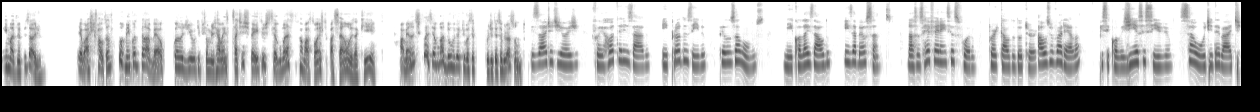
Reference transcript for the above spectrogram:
em mais um episódio. Eu acho que falo tanto por mim quanto pela Bel quando digo que ficamos realmente satisfeitos se alguma dessas informações que passamos aqui, ao menos esclarecer alguma dúvida que você podia ter sobre o assunto. O episódio de hoje foi roteirizado e produzido pelos alunos Nicolas Aldo e Isabel Santos. Nossas referências foram Portal do Dr. Áuzio Varela, Psicologia Acessível, Saúde e Debate,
